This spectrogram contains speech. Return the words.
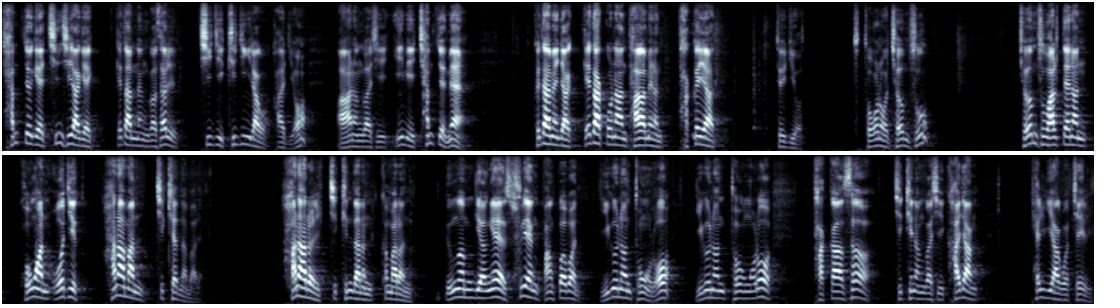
참되게 진실하게 깨닫는 것을 지지 기진이라고 하죠. 아는 것이 이미 참되면 그 다음에 이제 깨닫고 난 다음에는 닦아야 되지요. 도노 점수 점수할 때는 공은 오직 하나만 지켰단 말이에요. 하나를 지킨다는 그 말은 능엄경의 수행 방법은 이거는 통으로 이거는 통으로 닦아서 지키는 것이 가장 편리하고 제일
